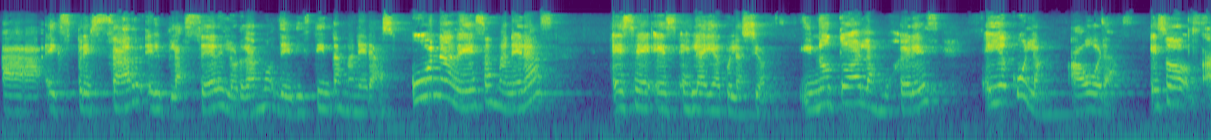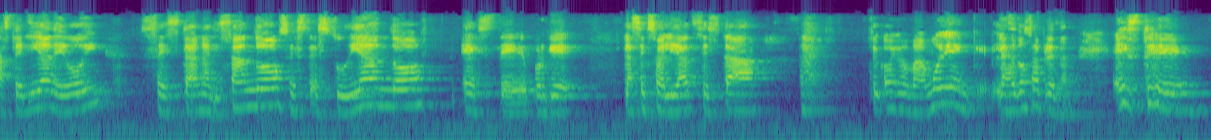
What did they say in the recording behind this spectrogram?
a expresar el placer, el orgasmo de distintas maneras. Una de esas maneras ese es, es la eyaculación. Y no todas las mujeres eyaculan ahora. Eso hasta el día de hoy se está analizando, se está estudiando, este, porque la sexualidad se está, estoy con mi mamá, muy bien, que las dos aprendan. Este,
